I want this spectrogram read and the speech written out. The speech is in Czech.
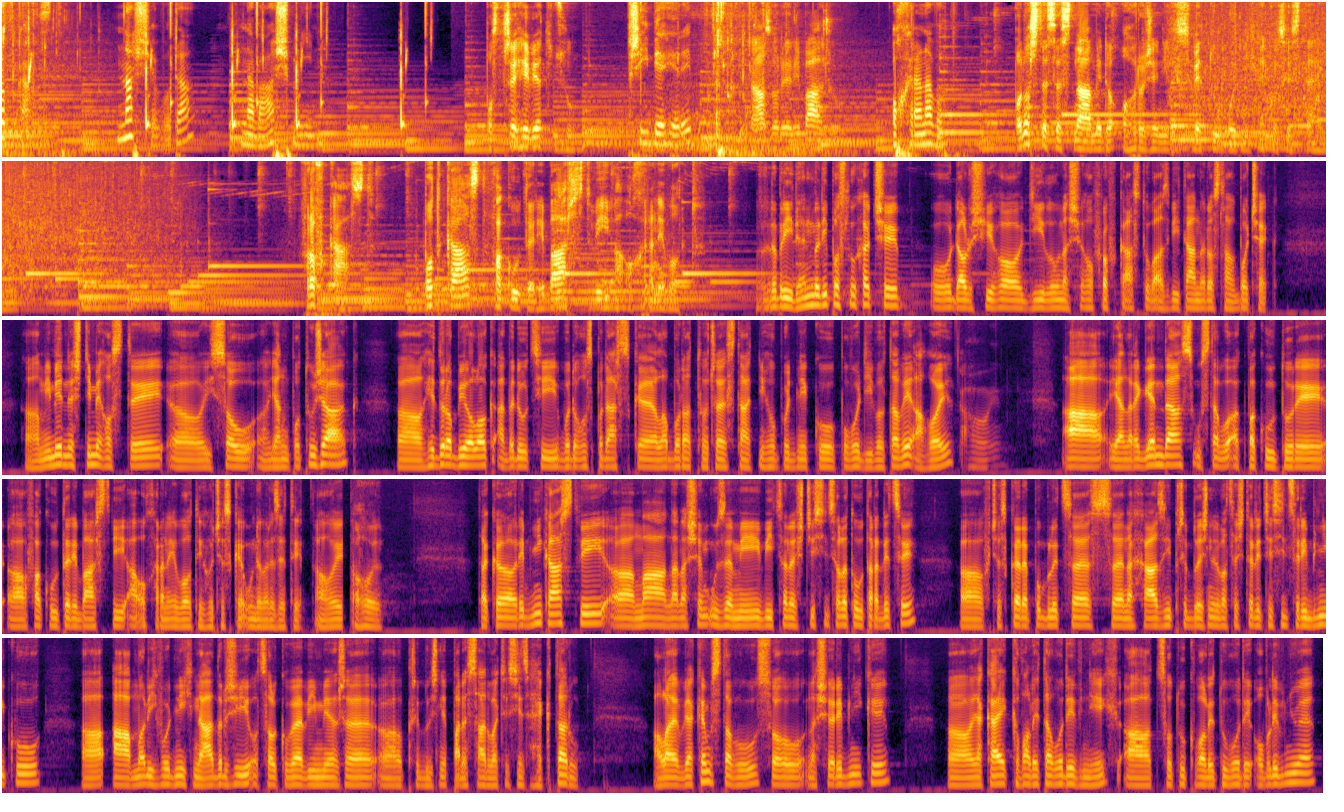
Provcast. Naše voda na váš mlín. Postřehy vědců, Příběhy ryb, názory rybářů. ochrana vod. Ponořte se s námi do ohrožených světů vodních ekosystémů. Frovcast. Podcast Fakulty rybářství a ochrany vod. Dobrý den, milí posluchači. U dalšího dílu našeho Frovcastu vás vítá Miroslav Boček. A Mými dnešními hosty eh, jsou Jan Potužák, eh, hydrobiolog a vedoucí vodohospodářské laboratoře státního podniku Povodí Vltavy. Ahoj. Ahoj. A Jan Regenda z Ústavu akvakultury a Fakulty rybářství a ochrany vod České univerzity. Ahoj. Ahoj. Tak eh, rybníkářství má na našem území více než tisíciletou tradici. Eh, V České republice se nachází přibližně 24 tisíc rybníků a, malých vodních nádrží o celkové výměře přibližně 52 tisíc hektarů. Ale v jakém stavu jsou naše rybníky, jaká je kvalita vody v nich a co tu kvalitu vody ovlivňuje?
